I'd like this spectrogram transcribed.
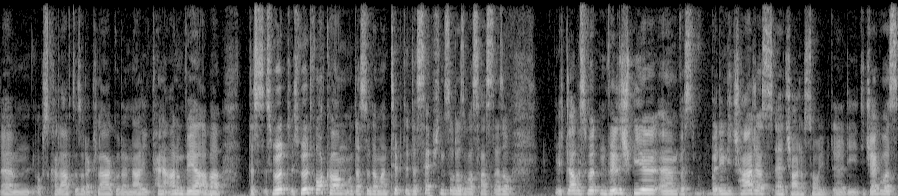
ähm, ob es Kalaft ist oder Clark oder Nadi, keine Ahnung wer, aber das, es, wird, es wird vorkommen und dass du da mal Tipped Interceptions oder sowas hast. Also ich glaube, es wird ein wildes Spiel, ähm, was, bei dem die Chargers, äh, Chargers, sorry, äh, die, die Jaguars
